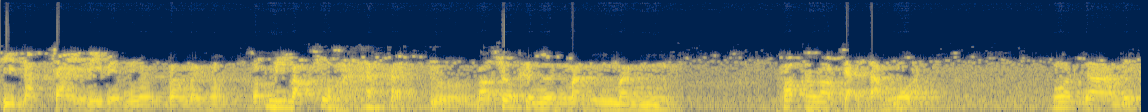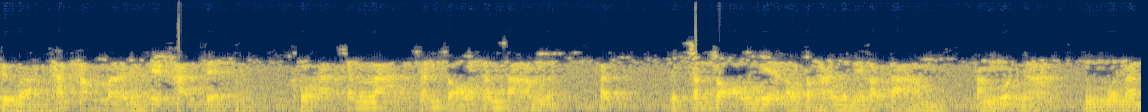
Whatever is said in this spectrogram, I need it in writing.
ที่หนักใจนี่เป็นบ้างไหมครับ ก็มีบางช่วงอืมบางช่วงคือเงินมันมัน เพราะเราจ่ายตามงวด งวดงานนี่คือว่า ถ้าทำมาอย่างเทคานเสร็จครับถ้าชั้นล่างชั้นสองชั้นสามเนี่ยถ้าเกิดชั้นสองอย่างเงี้ยเราต้องหาเงินให้เขาตามตามงวดงานอืมงวดนั้น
